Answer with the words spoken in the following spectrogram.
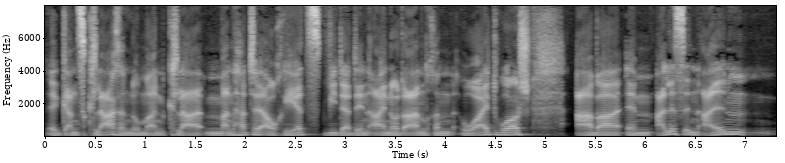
äh, ganz klare Nummern. Klar, man hatte auch jetzt wieder den ein oder anderen Whitewash, aber ähm, alles in allem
